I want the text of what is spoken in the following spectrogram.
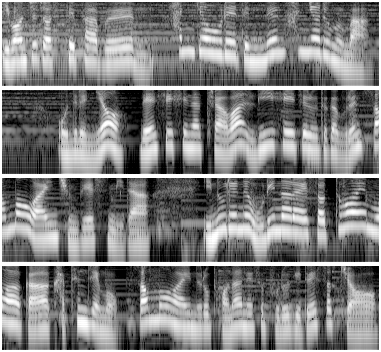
이번 주 저스트 팝은 한겨울에 듣는 한여름 음악. 오늘은요, 낸시 시나트라와 리 헤이즐우드가 부른 Summer Wine 준비했습니다. 이 노래는 우리나라에서 뚜아이무아가 같은 제목, 썸머 와인으로 번안해서 부르기도 했었죠.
